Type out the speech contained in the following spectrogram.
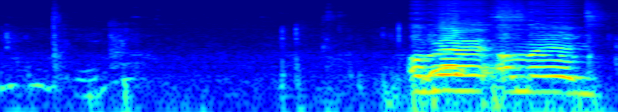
Did you get it? Okay. I'm in.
